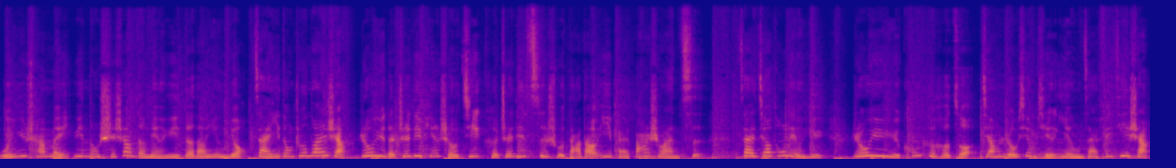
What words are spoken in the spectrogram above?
文娱传媒、运动时尚等领域得到应用。在移动终端上，柔宇的折叠屏手机可折叠次数达到一百八十万次。在交通领域，柔宇与空客合作，将柔性屏应用在飞机上，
